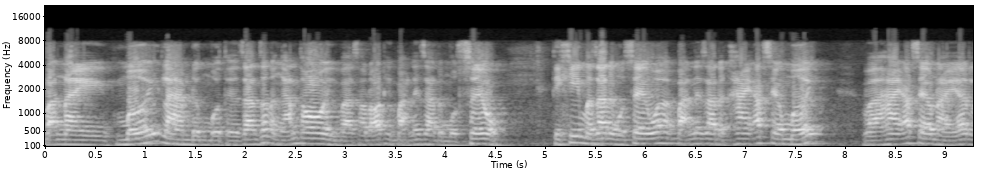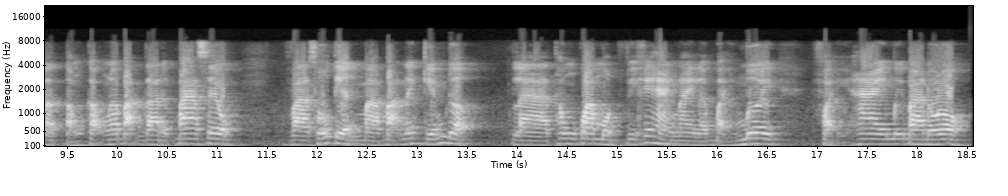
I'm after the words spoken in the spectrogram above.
bạn này mới làm được một thời gian rất là ngắn thôi và sau đó thì bạn ấy ra được một sale. Thì khi mà ra được một sale á, bạn ấy ra được hai upsell mới. Và hai upsell này á, là tổng cộng là bạn ra được 3 sale. Và số tiền mà bạn ấy kiếm được là thông qua một vị khách hàng này là 70,23 đô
